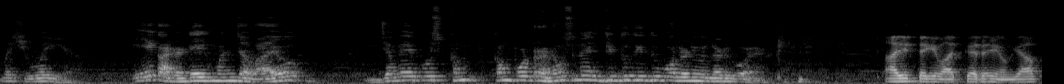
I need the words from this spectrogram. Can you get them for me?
बस वही है एक हार्ट अटैक मन जब आयो जब एक उस कम कंपाउंडर है ना उसने एक दिद्दू दिद्दू बोलने वाला लड़को है। आदित्य की बात कर रहे होंगे आप?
